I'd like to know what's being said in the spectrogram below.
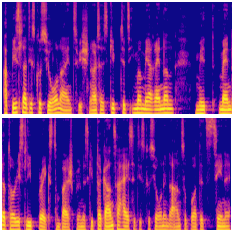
ein bisschen eine Diskussion auch inzwischen. Also es gibt jetzt immer mehr Rennen mit Mandatory Sleep Breaks zum Beispiel. Und es gibt eine ganz heiße Diskussion in der Unsupported-Szene,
